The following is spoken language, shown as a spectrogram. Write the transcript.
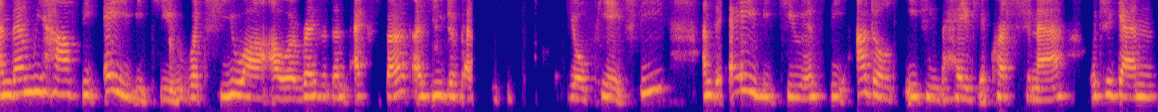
And then we have the ABQ, which you are our resident expert as you develop your PhD. And the ABQ is the Adult Eating Behavior Questionnaire, which again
